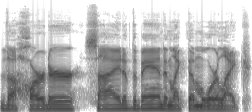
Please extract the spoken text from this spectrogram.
the harder side of the band and like the more like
